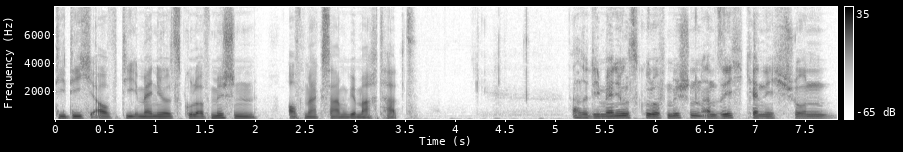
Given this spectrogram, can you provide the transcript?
die dich auf die Emmanuel School of Mission aufmerksam gemacht hat? Also die Emmanuel School of Mission an sich kenne ich schon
